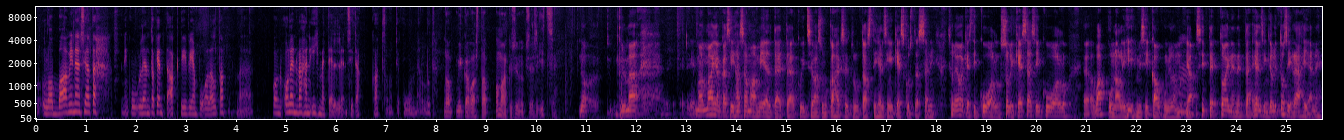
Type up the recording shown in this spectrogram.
lobbaaminen sieltä niin kuin lentokenttäaktiivien puolelta. Mä on, olen vähän ihmetellen sitä katsonut ja kuunnellut. No Mika vastaa omaan kysymykseesi itse. No kyllä mä, mä olen Maijan kanssa ihan samaa mieltä, että kun itse olen asunut 80-luvulta asti Helsingin keskustassa, niin se oli oikeasti kuollut. Se oli kesäisin kuollut, vappuna oli ihmisiä kaupungilla. Mm. Ja sitten toinen, että Helsinki oli tosi rähjäinen.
